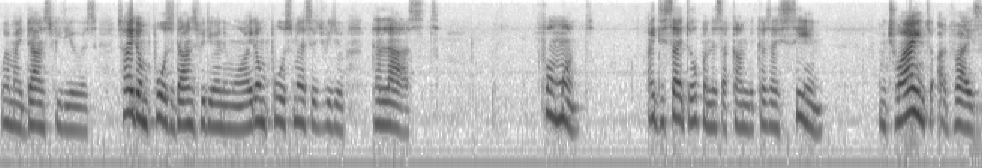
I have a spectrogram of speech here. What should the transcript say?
where my dance video is. So I don't post dance video anymore. I don't post message video. The last four months I decided to open this account because I seen I'm trying to advise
